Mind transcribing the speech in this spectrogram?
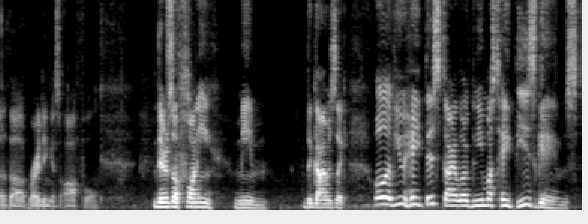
uh, the writing is awful." There's a funny meme. The guy was like, "Well, if you hate this dialogue, then you must hate these games."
